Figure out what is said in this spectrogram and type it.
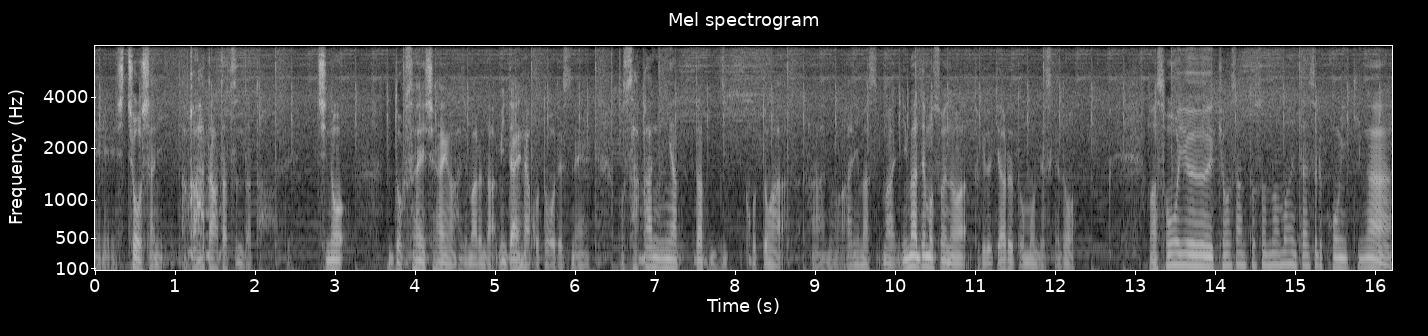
えー、視聴者に赤旗が立つんだと。血の独裁支配が始まるんだみたいなことをですね盛んにやったことがあのあります、まあ、今でもそういうのは時々あると思うんですけど、まあ、そういう共産党そのものに対する攻撃が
